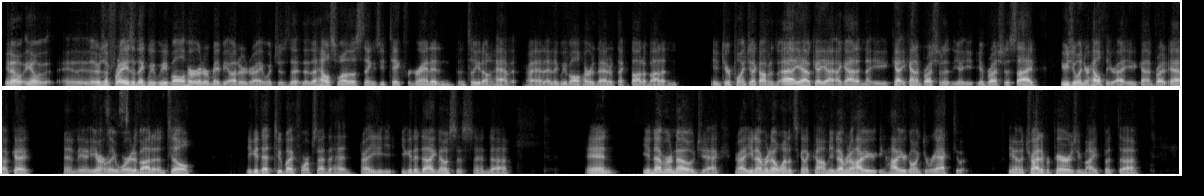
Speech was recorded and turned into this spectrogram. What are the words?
You know, you know. uh, There's a phrase I think we, we've all heard or maybe uttered, right? Which is that the, the health's one of those things you take for granted and, until you don't have it, right? I, I think we've all heard that or th- thought about it. And you, to your point, Jack, often, it's ah, yeah, okay, yeah, I got it. And you, you kind of brush it, you- you brush it aside. Usually, when you're healthy, right? You kind of brush, yeah, okay, and you, aren't really worried about it until you get that two by four upside the head, right? You, you- get a diagnosis, and uh, and you never know, Jack, right? You never know when it's going to come. You never know how you how you're going to react to it. You know, try to prepare as you might, but uh,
